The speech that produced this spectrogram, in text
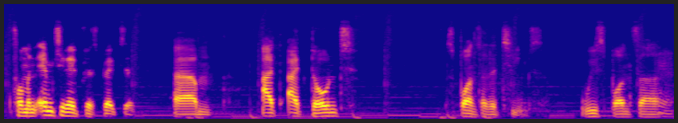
from an MTN perspective. Um, I, I don't sponsor the teams. We sponsor mm.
